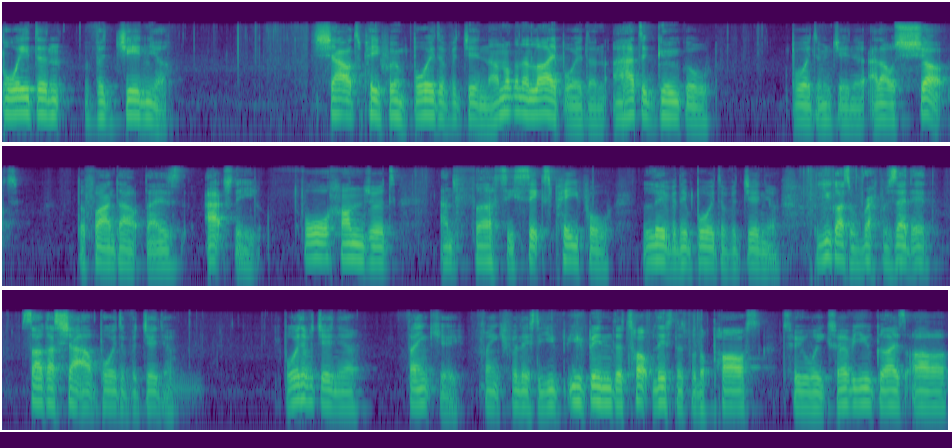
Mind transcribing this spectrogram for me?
Boydton, Virginia. Shout out to people in Boydton, Virginia. I'm not gonna lie, Boydton. I had to Google Boydton, Virginia, and I was shocked to find out that is actually 436 people living in Boyd Boydton, Virginia. You guys are represented. So guys, shout out Boyd Boydton, Virginia. Boyd Boydton, Virginia, thank you. Thank you for listening. You've, you've been the top listeners for the past two weeks. Whoever you guys are,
